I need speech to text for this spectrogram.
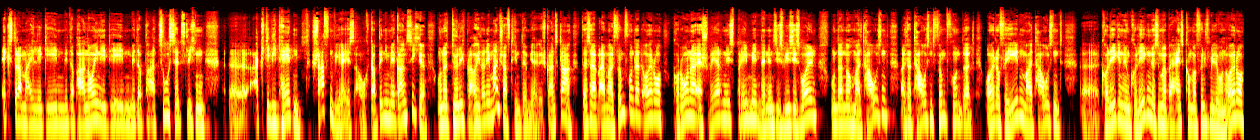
Extrameile gehen, mit ein paar neuen Ideen, mit ein paar zusätzlichen äh, Aktivitäten schaffen wir es auch. Da bin ich mir ganz sicher. Und natürlich brauche ich da die Mannschaft hinter mir, ist ganz klar. Deshalb einmal 500 Euro Corona-Erschwernisprämie, nennen Sie es, wie Sie es wollen, und dann nochmal 1000, also 1500 Euro für jeden, mal 1000 äh, Kolleginnen und Kollegen, da sind wir bei 1,5 Millionen Euro.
